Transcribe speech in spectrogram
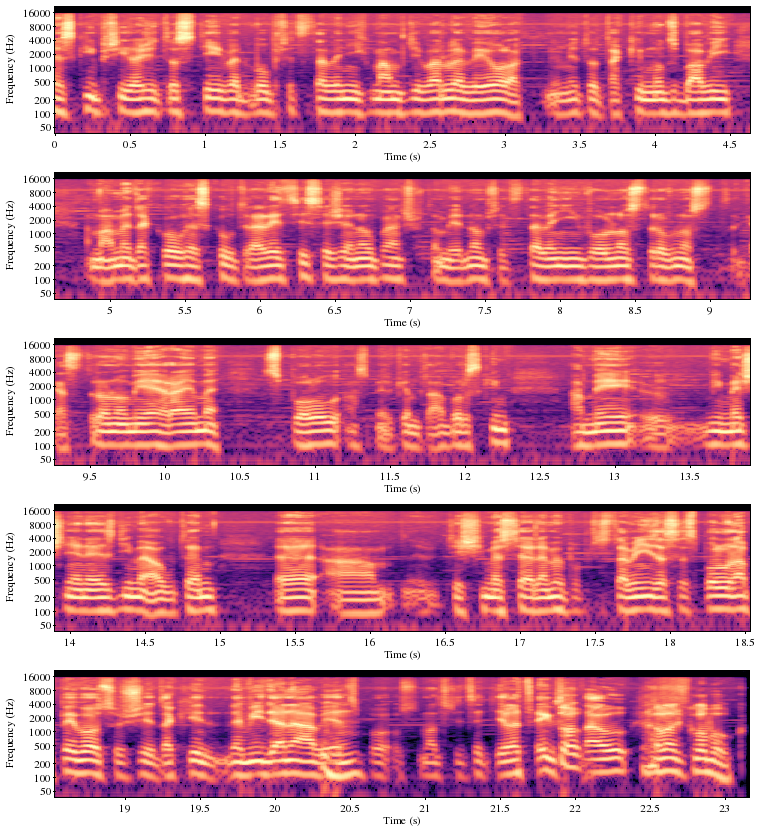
hezký příležitosti ve dvou představeních mám v divadle Viola, mě to taky moc baví a máme takovou hezkou tradici se ženou, pač v tom jednom představení volnost, rovnost, gastronomie hrajeme spolu a s Mirkem Táborským a my eh, výjimečně nejezdíme autem, Eh, a těšíme se a jdeme po představení zase spolu na pivo, což je taky nevýdaná věc mm-hmm. po 38 letech to, vztahu. Hele, klobouk.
